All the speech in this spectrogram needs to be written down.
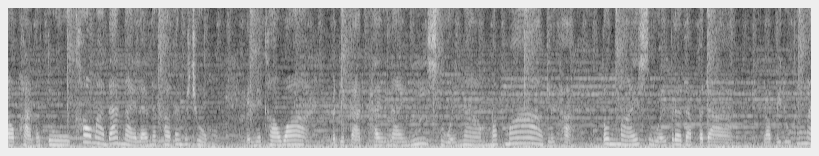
เราผ่านประตูเข้ามาด้านในแล้วนะคะท่านผู้ชม เห็นไหมคะว่าบรรยากาศภายในนี่สวยงามมากๆเลยค่ะ ต้นไม้สวยประดับประดา เราไปดูข้างใน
